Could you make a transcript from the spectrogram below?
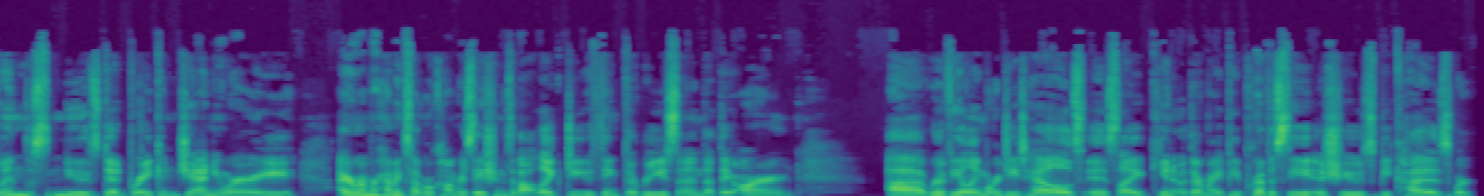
when this news did break in January, I remember having several conversations about like, do you think the reason that they aren't uh, revealing more details is like, you know, there might be privacy issues because we're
